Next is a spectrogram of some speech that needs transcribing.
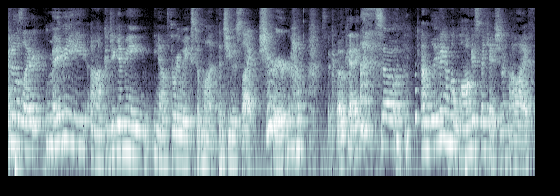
and I was like, maybe um, could you give me, you know, three weeks to a month? And she was like, sure. I was like, okay. So I'm leaving on the longest vacation of my life.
